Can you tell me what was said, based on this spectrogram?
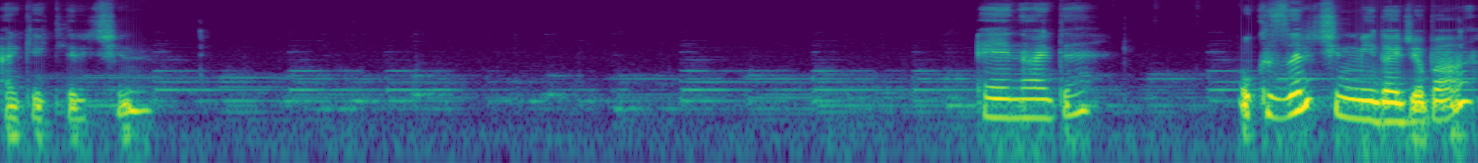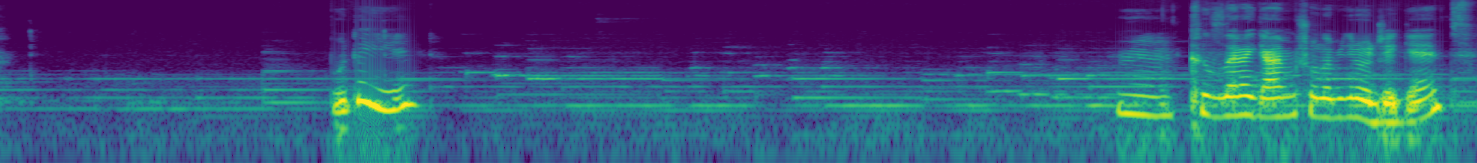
Erkekler için. E nerede? O kızlar için miydi acaba? Bu değil. Hmm, kızlara gelmiş olabilir o ceket.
